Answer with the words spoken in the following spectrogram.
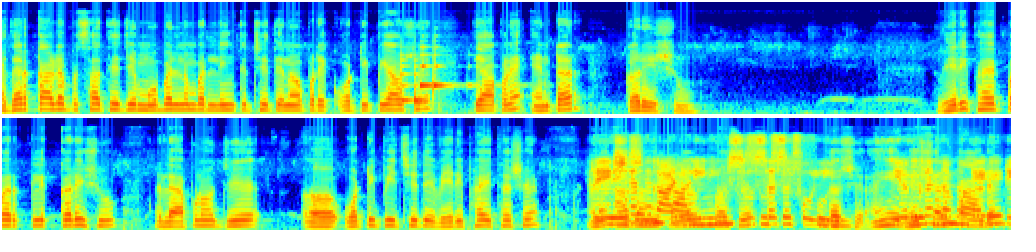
આધાર કાર્ડ સાથે જે મોબાઈલ નંબર લિંક છે તેના ઉપર એક ઓટીપી આવશે. તે આપણે એન્ટર કરીશું. વેરીફાઈ પર ક્લિક કરીશું. એટલે આપણો જે ઓટીપી છે તે વેરીફાઈ થશે. અને કાર્ડ. થશે. અહીં રેશન કાર્ડ.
